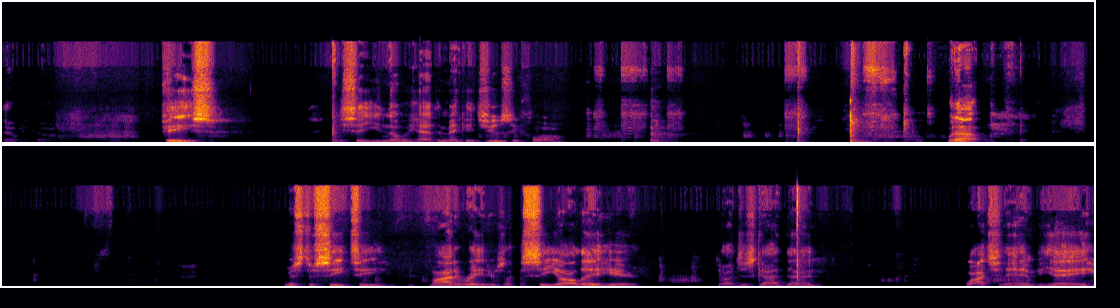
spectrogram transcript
There we go. Peace. He said, you know, we had to make it juicy for him. What up? Mr. CT, moderators, I see y'all in here. Y'all just got done watching the NBA.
